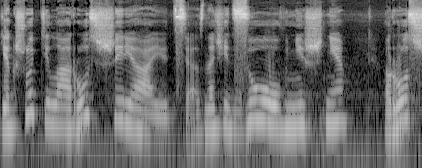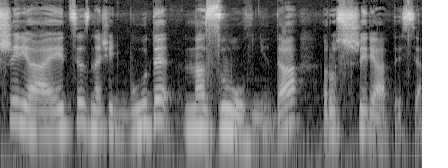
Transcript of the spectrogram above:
Якщо тіла розширяються, значить зовнішнє розширяється, значить буде назовні да, розширятися.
